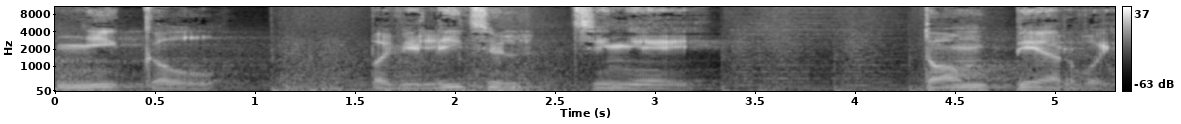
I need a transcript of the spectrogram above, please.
Никол. Повелитель теней. Том 1.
